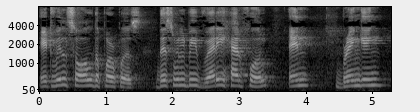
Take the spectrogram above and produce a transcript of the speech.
it will solve the purpose. This will be very helpful in bringing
